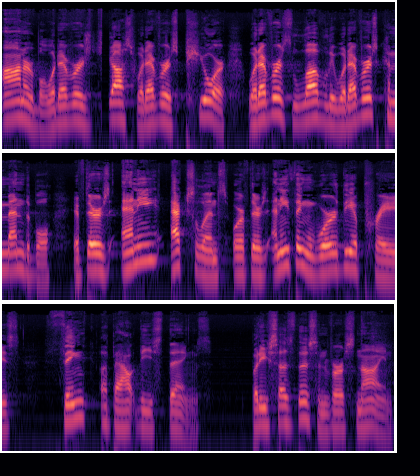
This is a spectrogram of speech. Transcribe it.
honorable, whatever is just, whatever is pure, whatever is lovely, whatever is commendable, if there is any excellence or if there's anything worthy of praise, think about these things. But he says this in verse 9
